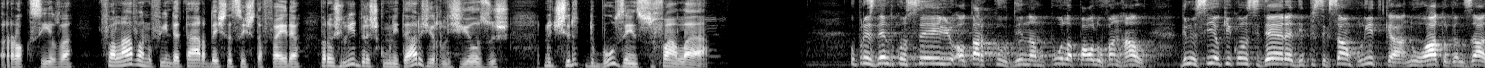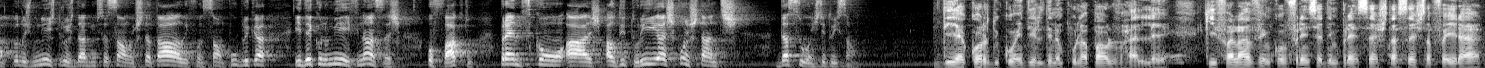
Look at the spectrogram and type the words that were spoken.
Roque Silva falava no fim da tarde desta sexta-feira para os líderes comunitários e religiosos no distrito de Buza, em Sofala. O presidente do Conselho Autarco de Nampula, Paulo Van Hal, denuncia o que considera de perseguição política no ato organizado pelos ministros da Administração Estatal e Função Pública e da Economia e Finanças. O facto prende-se com as auditorias constantes da sua instituição. De acordo com Edil de Nampula Paulo Vanle, que falava em conferência de imprensa esta sexta-feira,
